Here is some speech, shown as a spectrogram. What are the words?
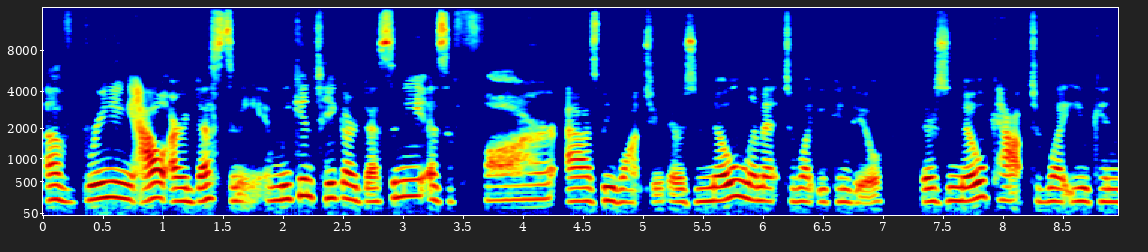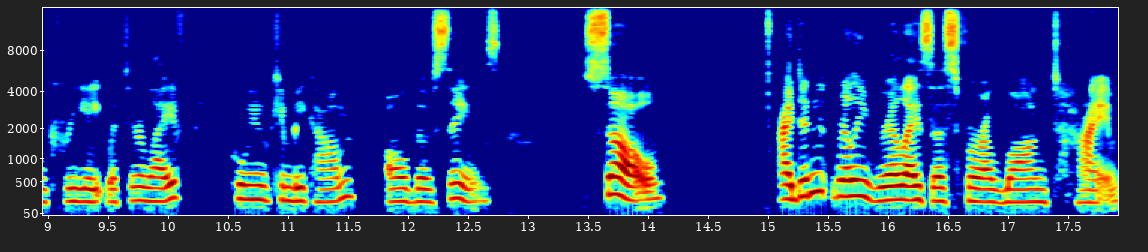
of bringing out our destiny. And we can take our destiny as far as we want to. There's no limit to what you can do, there's no cap to what you can create with your life, who you can become, all of those things. So, I didn't really realize this for a long time.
